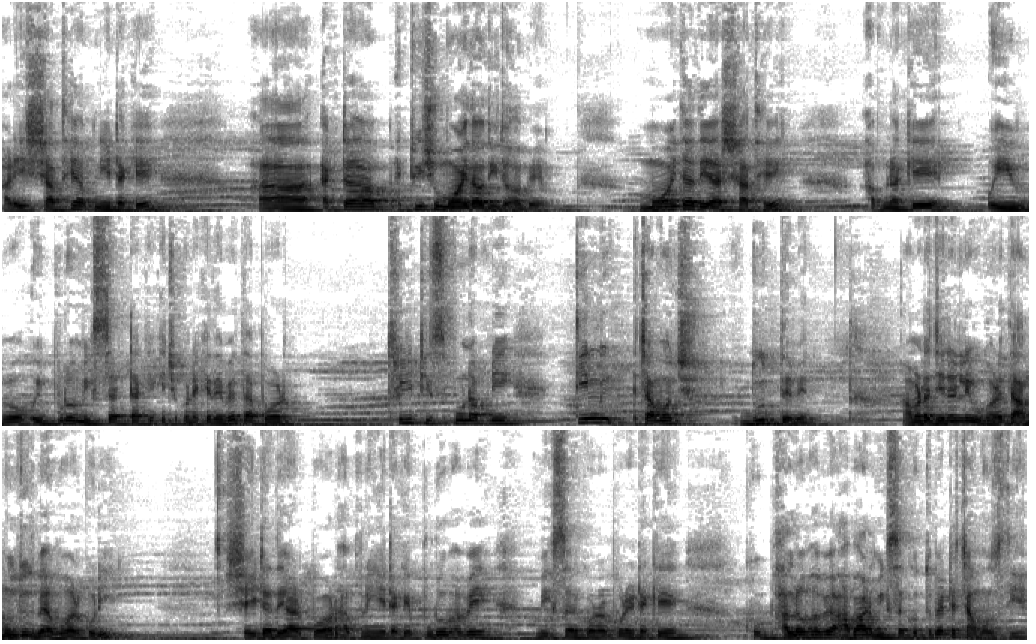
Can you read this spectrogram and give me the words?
আর এর সাথে আপনি এটাকে একটা, একটু কিছু ময়দাও দিতে হবে। ময়দা দেওয়ার সাথে আপনাকে ওই ওই পুরো মিক্সচারটাকে কিছুক্ষণ রেখে দেবে। তারপর থ্রি টিস্পুন আপনি তিন চামচ দুধ দেবেন। আমরা জেনারেলি ঘরেতে আমুল দুধ ব্যবহার করি। সেইটা দেওয়ার পর আপনি এটাকে পুরোভাবে মিক্সার করার পর এটাকে খুব ভালোভাবে আবার মিক্সার করতে হবে একটা চামচ দিয়ে।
